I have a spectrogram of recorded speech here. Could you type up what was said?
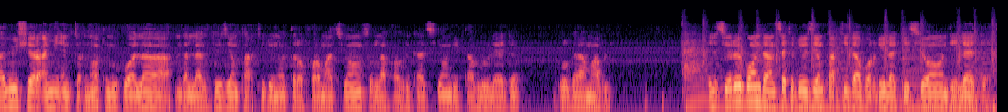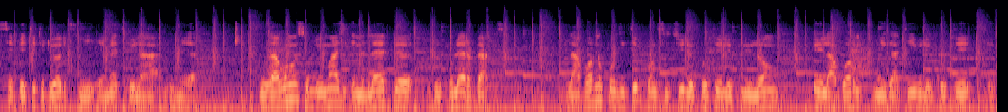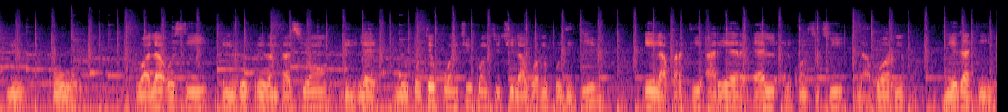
Salut chers amis internautes, nous voilà dans la deuxième partie de notre formation sur la fabrication des tableaux LED programmables. Il serait bon dans cette deuxième partie d'aborder la question des LED, ces petites diodes qui émettent de la lumière. Nous avons sur l'image une LED de couleur verte. La borne positive constitue le côté le plus long et la borne négative le côté le plus court. Voilà aussi une représentation d'une LED. Le côté pointu constitue la borne positive et la partie arrière, elle, elle constitue la borne négative.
